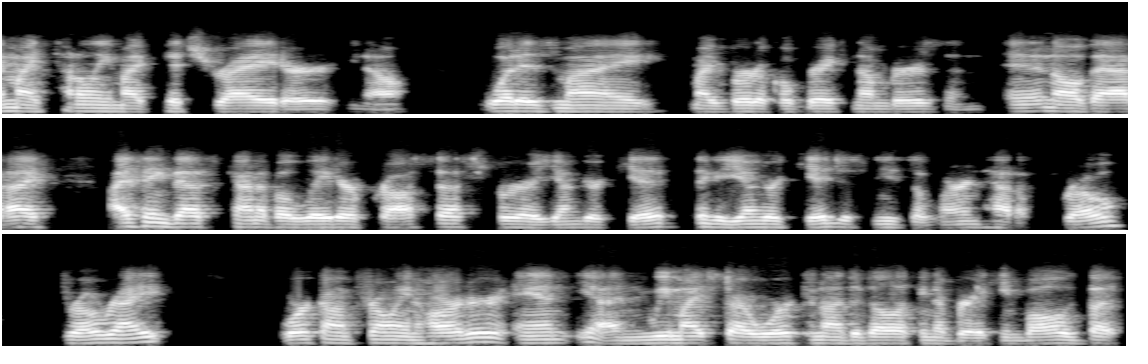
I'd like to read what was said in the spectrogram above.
am I tunneling my pitch right or you know what is my my vertical break numbers and and all that. I I think that's kind of a later process for a younger kid. I think a younger kid just needs to learn how to throw, throw right, work on throwing harder, and yeah, and we might start working on developing a breaking ball. But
